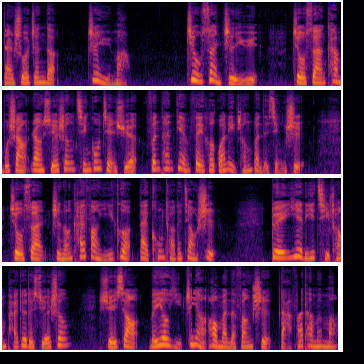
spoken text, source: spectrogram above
但说真的，至于吗？就算至于，就算看不上让学生勤工俭学、分摊电费和管理成本的形式，就算只能开放一个带空调的教室，对夜里起床排队的学生，学校没有以这样傲慢的方式打发他们吗？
